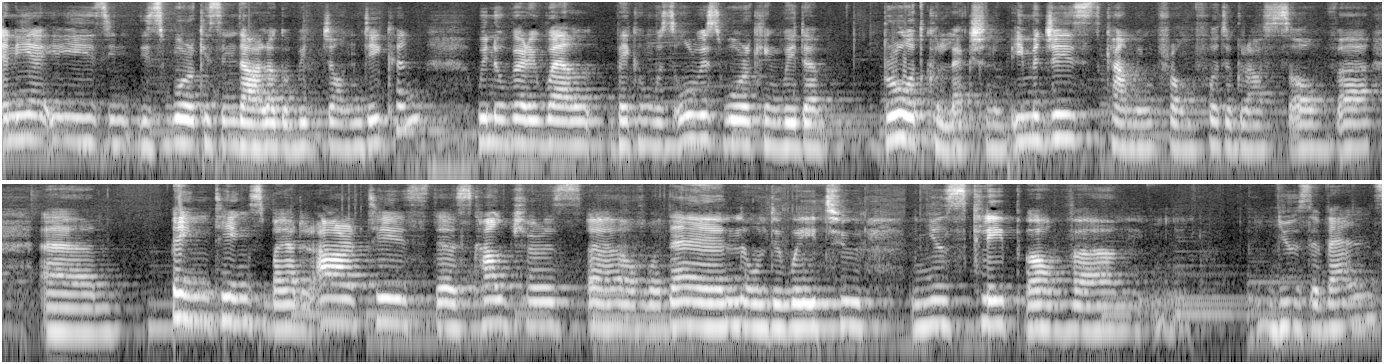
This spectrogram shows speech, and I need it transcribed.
And here is in, his work is in dialogue with John Deakin. We know very well Bacon was always working with a broad collection of images coming from photographs of uh, um, paintings by other artists, the sculptures uh, of Rodin, all the way to news clip of um, news events.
